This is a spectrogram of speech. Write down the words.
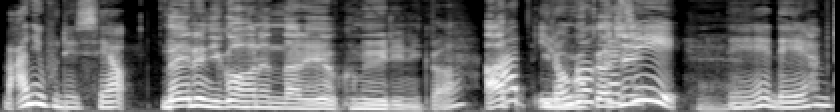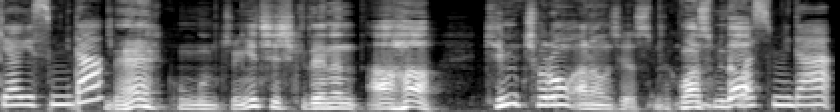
많이 보내주세요. 내일은 이거 하는 날이에요. 금요일이니까. 앗, 이런 것까지. 네. 네, 내일 함께 하겠습니다. 네, 궁금증이 지식이 되는 아하 김초롱 아나운서였습니다. 고맙습니다. 고맙습니다.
